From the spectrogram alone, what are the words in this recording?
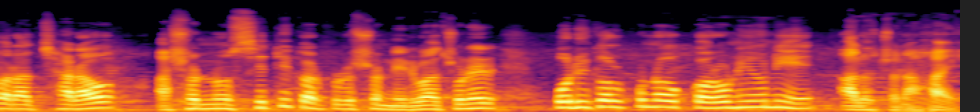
করা ছাড়াও আসন্ন সিটি কর্পোরেশন নির্বাচনের পরিকল্পনা ও করণীয় নিয়ে আলোচনা হয়।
